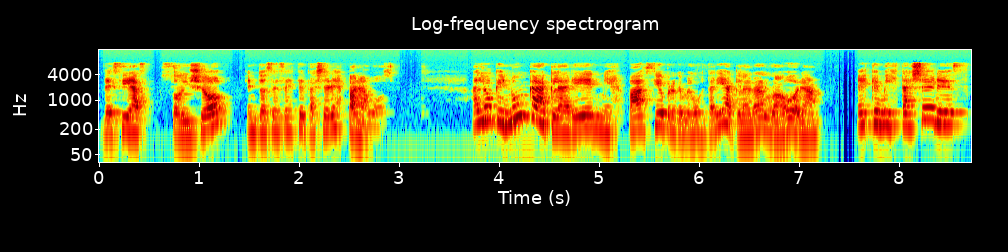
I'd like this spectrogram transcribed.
decías soy yo, entonces este taller es para vos. Algo que nunca aclaré en mi espacio, pero que me gustaría aclararlo ahora, es que mis talleres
